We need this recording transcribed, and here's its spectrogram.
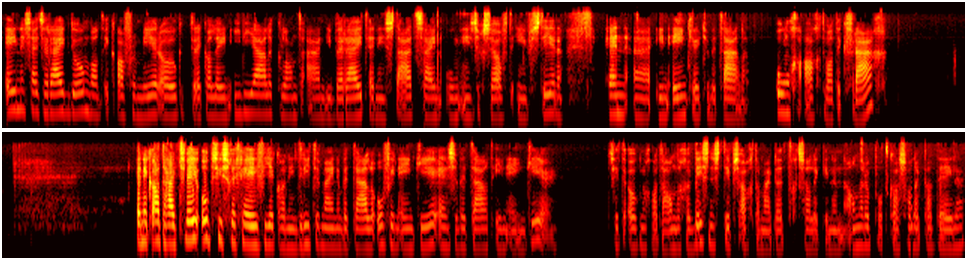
enerzijds rijkdom. Want ik affirmeer ook, ik trek alleen ideale klanten aan die bereid en in staat zijn om in zichzelf te investeren en uh, in één keer te betalen, ongeacht wat ik vraag. En ik had haar twee opties gegeven. Je kan in drie termijnen betalen of in één keer. En ze betaalt in één keer. Er zitten ook nog wat handige business tips achter, maar dat zal ik in een andere podcast zal ik dat delen.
